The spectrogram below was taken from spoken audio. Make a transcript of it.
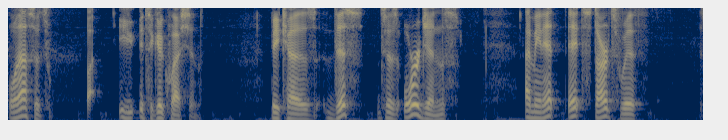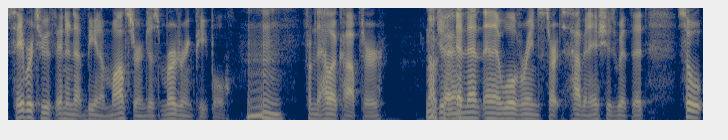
Well, that's what's. uh, it's a good question, because this says origins. I mean, it it starts with Sabretooth ended up being a monster and just murdering people hmm. from the helicopter, Okay. and then and then Wolverine starts having issues with it. So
